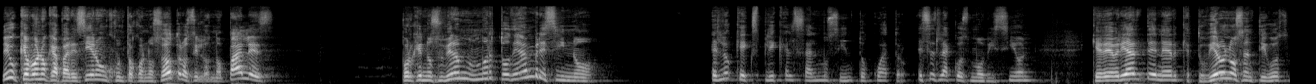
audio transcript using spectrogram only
Digo, qué bueno que aparecieron junto con nosotros y los nopales. Porque nos hubiéramos muerto de hambre si no. Es lo que explica el Salmo 104. Esa es la cosmovisión que deberían tener, que tuvieron los antiguos,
